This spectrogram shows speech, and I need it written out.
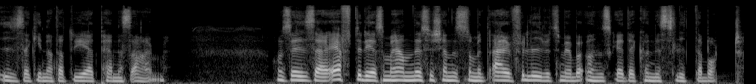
Isakin har tatuerat på hennes arm. Hon säger så här, efter det som hände så kändes det som ett ärr för livet som jag bara önskar att jag kunde slita bort.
